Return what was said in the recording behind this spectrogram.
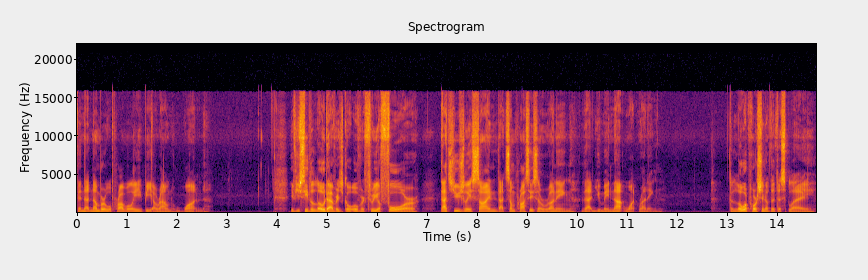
then that number will probably be around 1. If you see the load average go over 3 or 4, that's usually a sign that some processes are running that you may not want running. The lower portion of the display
